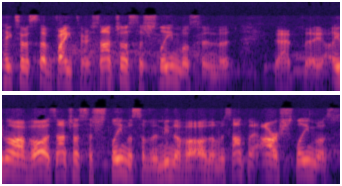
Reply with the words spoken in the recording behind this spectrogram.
takes it a step weiter. It's not just the shlimus and the that Eilu Habo It's not just the shlimus of the min of Adam. It's not the our shlimus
